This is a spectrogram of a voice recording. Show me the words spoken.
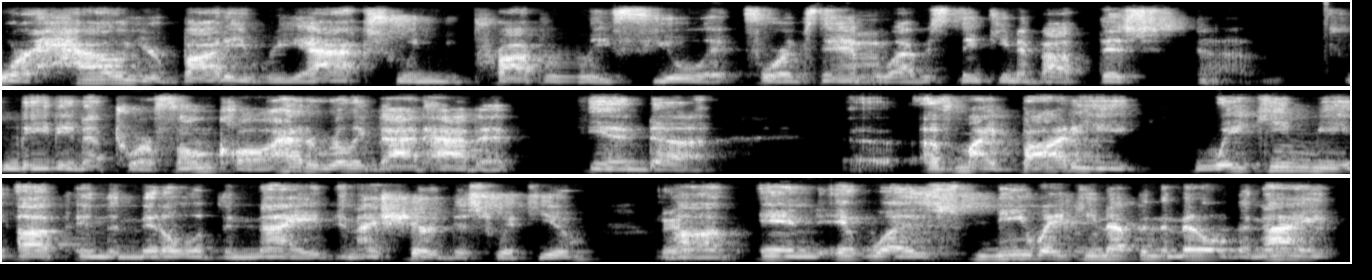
or how your body reacts when you properly fuel it. For example, mm. I was thinking about this um, leading up to our phone call, I had a really bad habit and uh, uh, of my body waking me up in the middle of the night. And I shared this with you. Yeah. Um, and it was me waking up in the middle of the night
